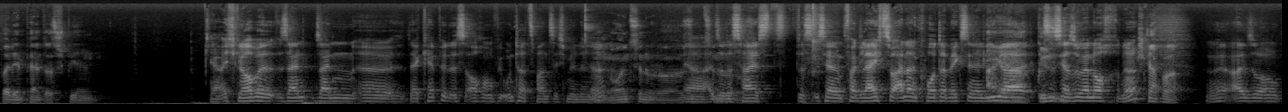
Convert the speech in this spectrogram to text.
bei den Panthers spielen. Ja, ich glaube, sein, sein, äh, der Capit ist auch irgendwie unter 20 Mille. Ja, Ne? 19 oder 17 Ja, also das heißt, das ist ja im Vergleich zu anderen Quarterbacks in der Liga, ja, ist es ja sogar noch, ne? Schnapper. Ne, Also,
